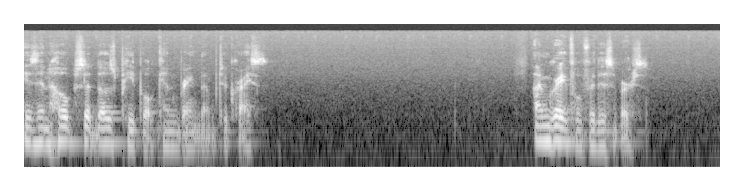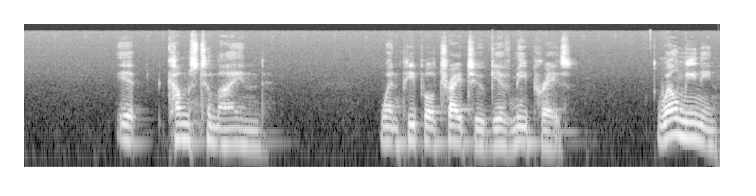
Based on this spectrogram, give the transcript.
is in hopes that those people can bring them to Christ. I'm grateful for this verse. It comes to mind when people try to give me praise, well meaning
